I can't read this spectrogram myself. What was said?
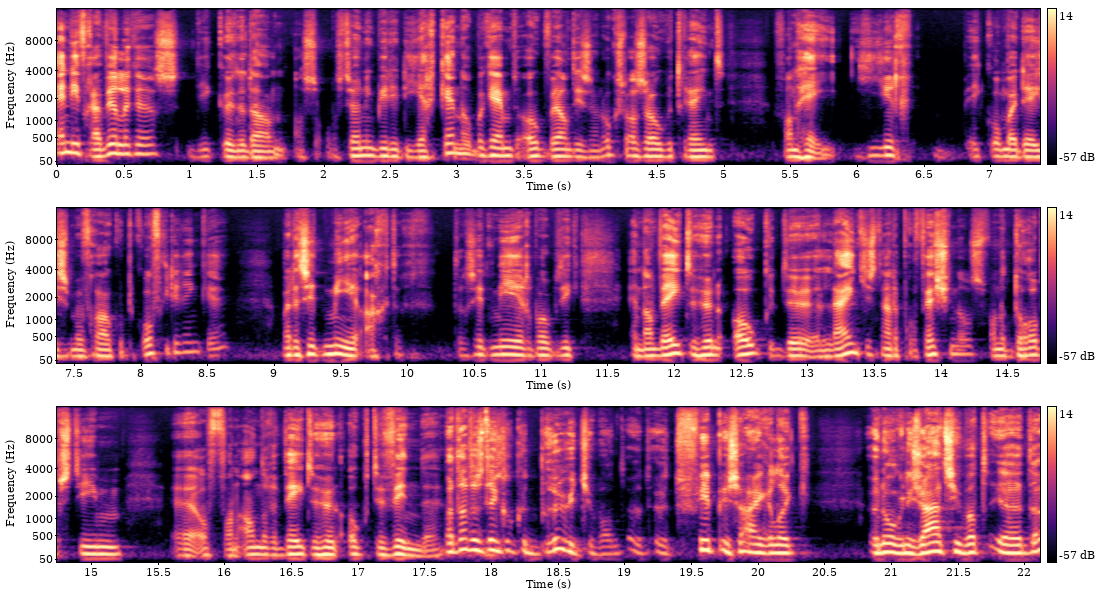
En die vrijwilligers, die kunnen dan als ze ondersteuning bieden, die herkennen op een gegeven moment ook wel, die zijn ook wel zo getraind van hé, hey, hier, ik kom bij deze mevrouw een kopje koffie drinken, maar er zit meer achter. Er zit meer politiek. En dan weten hun ook de lijntjes naar de professionals van het dorpsteam eh, of van anderen, weten hun ook te vinden. Maar dat is denk ik ook het bruggetje. Want het, het VIP is eigenlijk een organisatie. Wat, eh,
